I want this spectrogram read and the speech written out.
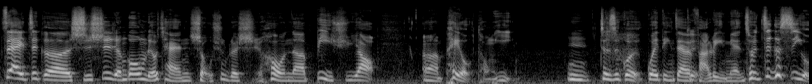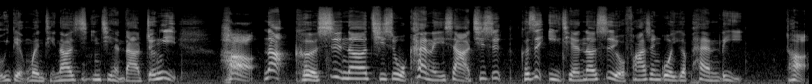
在这个实施人工流产手术的时候呢，必须要呃配偶同意。嗯，这是规规定在法律里面，所以这个是有一点问题，那引起很大的争议。好，那可是呢，其实我看了一下，其实可是以前呢是有发生过一个判例，哈，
